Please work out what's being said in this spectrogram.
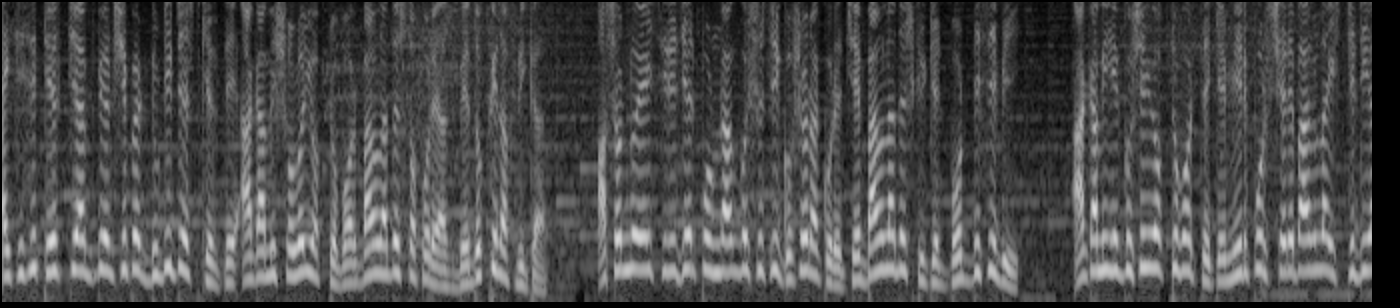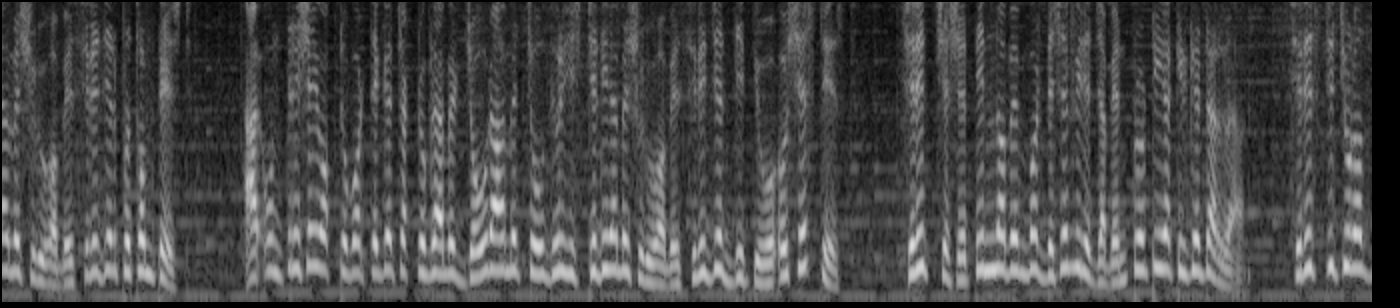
আইসিসি টেস্ট চ্যাম্পিয়নশিপের দুটি টেস্ট খেলতে আগামী ষোলোই অক্টোবর বাংলাদেশ সফরে আসবে দক্ষিণ আফ্রিকা। আসন্ন এই সিরিজের পূর্ণাঙ্গ সূচি ঘোষণা করেছে বাংলাদেশ ক্রিকেট বোর্ড বিসিবি। আগামী একুশেই অক্টোবর থেকে মিরপুর শেরে বাংলা স্টেডিয়ামে শুরু হবে সিরিজের প্রথম টেস্ট। আর উনত্রিশেই অক্টোবর থেকে চট্টগ্রামের জৌর আহমেদ চৌধুরী স্টেডিয়ামে শুরু হবে সিরিজের দ্বিতীয় ও শেষ টেস্ট। সিরিজ শেষে তিন নভেম্বর দেশে ফিরে যাবেন প্রোটিয়া ক্রিকেটাররা। সিরিজটি চূড়ান্ত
